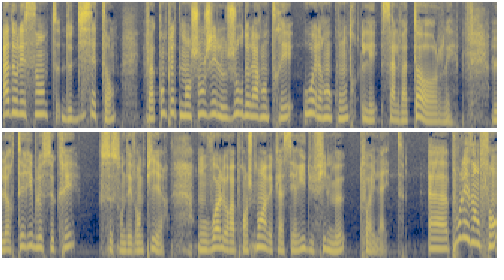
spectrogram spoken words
adolescente de 17 ans, va complètement changer le jour de la rentrée où elle rencontre les Salvatore. Leur terrible secret, ce sont des vampires. On voit le rapprochement avec la série du film Twilight. Euh, pour les enfants,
